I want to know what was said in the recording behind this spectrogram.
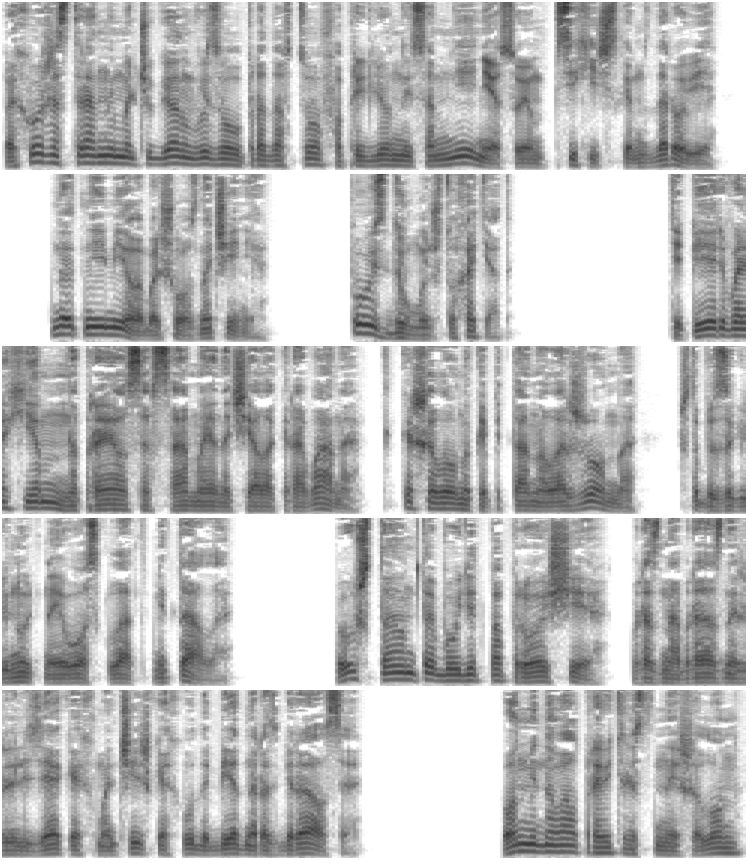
Похоже, странный мальчуган вызвал у продавцов определенные сомнения в своем психическом здоровье, но это не имело большого значения. Пусть думают, что хотят. Теперь Вальхем направился в самое начало каравана, к эшелону капитана Лажонна, чтобы заглянуть на его склад металла. Уж там-то будет попроще. В разнообразных железяках мальчишка худо-бедно разбирался. Он миновал правительственный эшелон,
